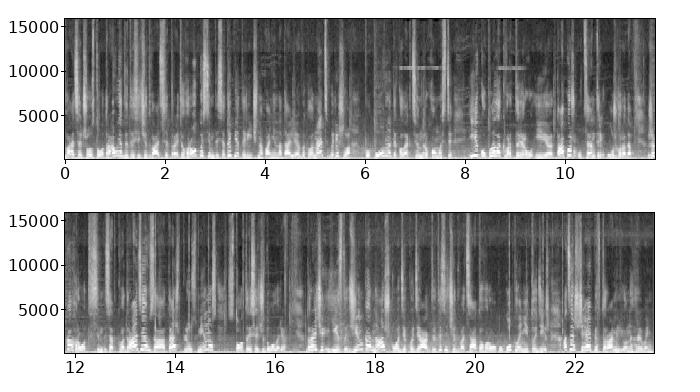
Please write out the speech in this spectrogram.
26 травня 2023 року, 75-річна пані Наталія Викланець вирішила поповнити колекцію нерухомості і купила квартиру. І також у центрі Ужгорода. ЖК Грот 70 квадратів за теж плюс-мінус 100 тисяч доларів. До речі, їздить жінка на шкоді Кодіак 2020 року, купленій тоді ж. А це ще півтора мільйони гривень.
